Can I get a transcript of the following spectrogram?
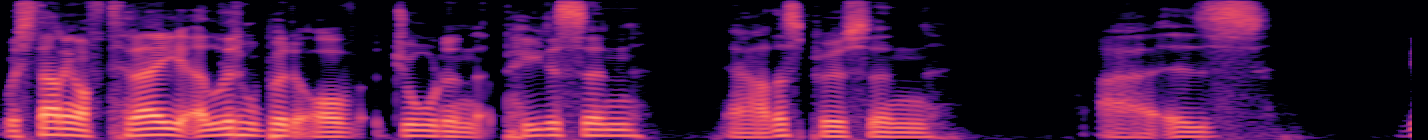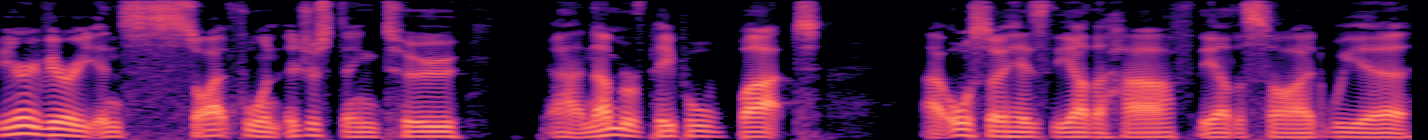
We're starting off today a little bit of Jordan Peterson. Now, this person uh, is very, very insightful and interesting to a number of people, but uh, also has the other half, the other side, where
